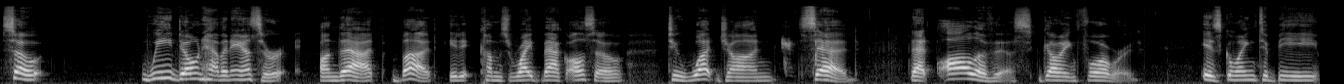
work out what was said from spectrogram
So we don't have an answer on that, but it comes right back also to what John said that all of this going forward is going to be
